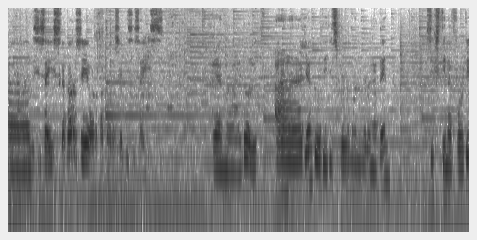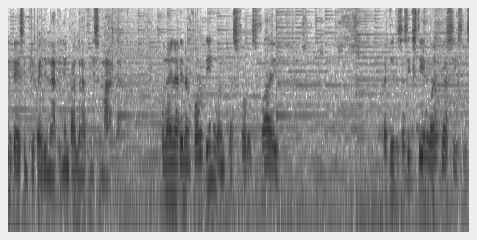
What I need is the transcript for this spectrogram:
Ah, 16-14 or 14-16. Ayan mga idol. Ah, yan, 2 digits po yung mga numero natin. 16 at 14, kaya simplify din natin yan bago natin isumata. Unahin natin ng 14, 1 plus 4 is 5. At dito sa 16, 1 plus 6 is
